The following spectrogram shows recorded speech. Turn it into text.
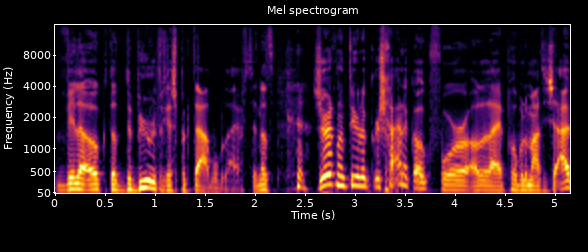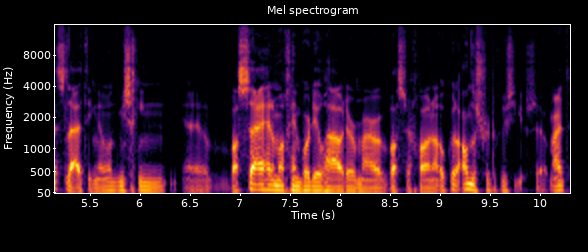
willen ook dat de buurt respectabel blijft. En dat zorgt natuurlijk waarschijnlijk ook voor allerlei problematische uitsluitingen. Want misschien uh, was zij helemaal geen bordeelhouder, maar was er gewoon ook een ander soort ruzie of zo. Maar het,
